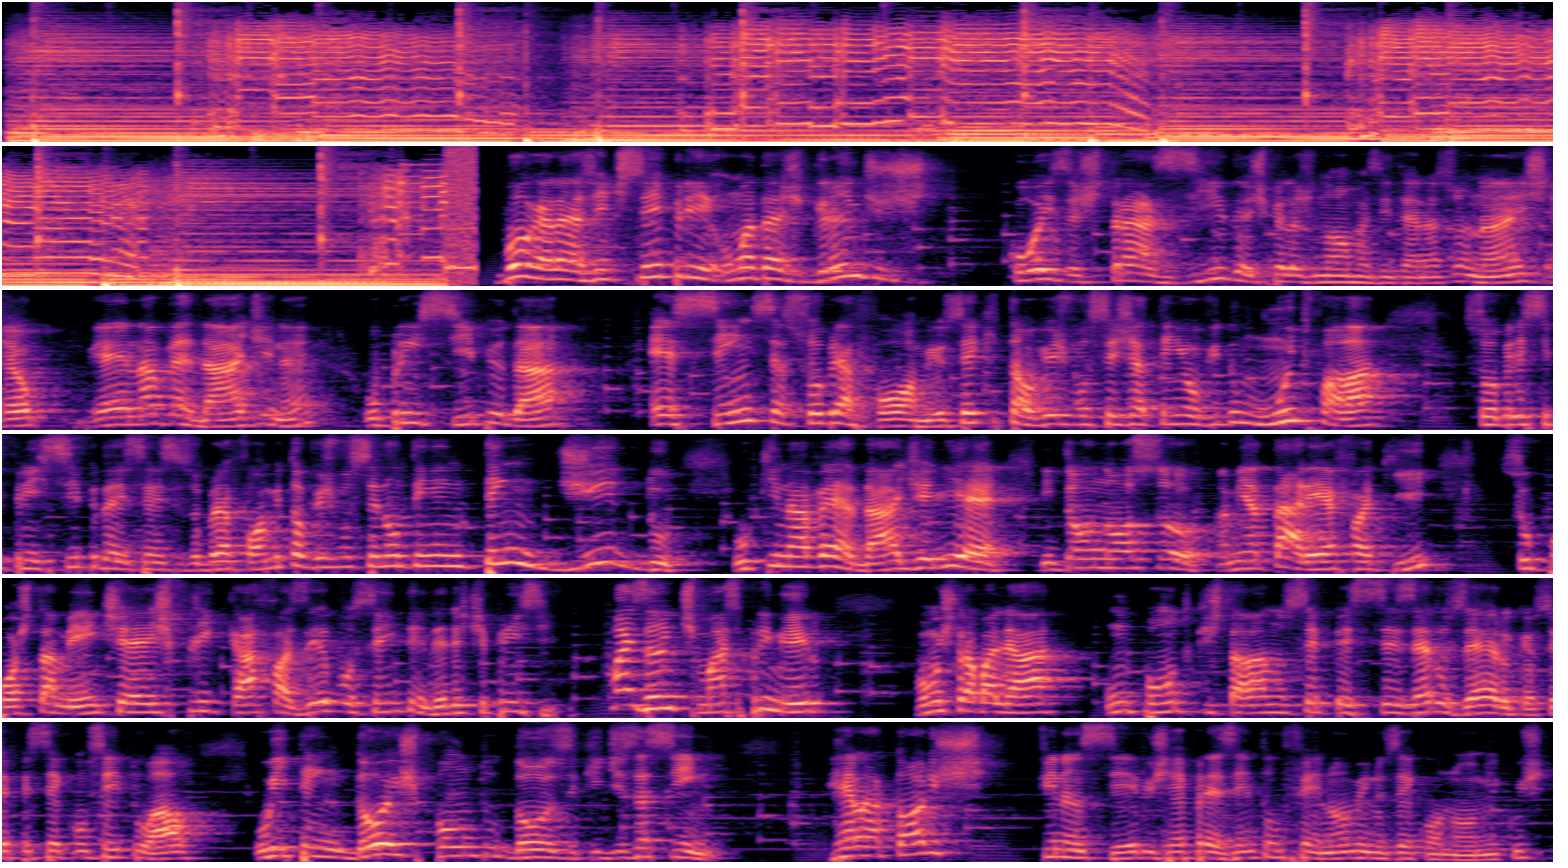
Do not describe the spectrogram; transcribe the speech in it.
Bom, galera, a gente sempre. Uma das grandes coisas trazidas pelas normas internacionais é, é na verdade, né, o princípio da essência sobre a forma. Eu sei que talvez você já tenha ouvido muito falar sobre esse princípio da essência sobre a forma e talvez você não tenha entendido o que na verdade ele é. Então, nosso, a minha tarefa aqui, supostamente, é explicar, fazer você entender este princípio. Mas antes, mas primeiro, Vamos trabalhar um ponto que está lá no CPC 00, que é o CPC conceitual, o item 2.12, que diz assim: relatórios financeiros representam fenômenos econômicos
